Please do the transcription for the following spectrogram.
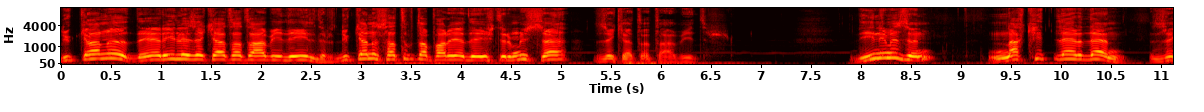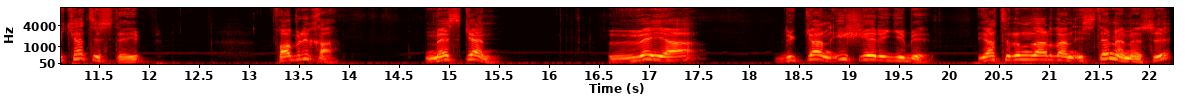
Dükkanı değeriyle zekata tabi değildir. Dükkanı satıp da paraya değiştirmişse zekata tabidir. Dinimizin nakitlerden zekat isteyip fabrika, mesken veya dükkan, iş yeri gibi yatırımlardan istememesi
